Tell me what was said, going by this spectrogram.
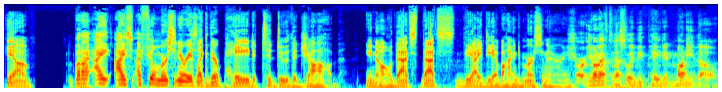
Yeah. But I, I, I, I feel mercenaries like they're paid to do the job. You know, that's that's the idea behind mercenary. Sure, you don't have to necessarily be paid in money though.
